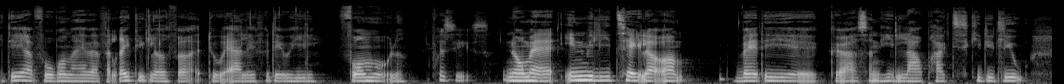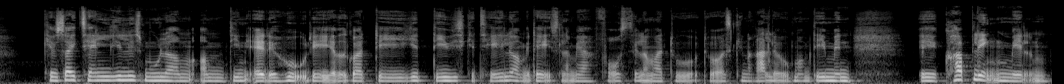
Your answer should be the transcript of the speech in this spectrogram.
I det her forum er jeg i hvert fald rigtig glad for, at du er ærlig, for det er jo hele formålet. Præcis. Norma, inden vi lige taler om, hvad det øh, gør sådan helt lavpraktisk i dit liv, kan vi så ikke tale en lille smule om, om din ADHD? Jeg ved godt, det er ikke det, vi skal tale om i dag, selvom jeg forestiller mig, at du, du også generelt er åben om det, men øh, koblingen mellem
